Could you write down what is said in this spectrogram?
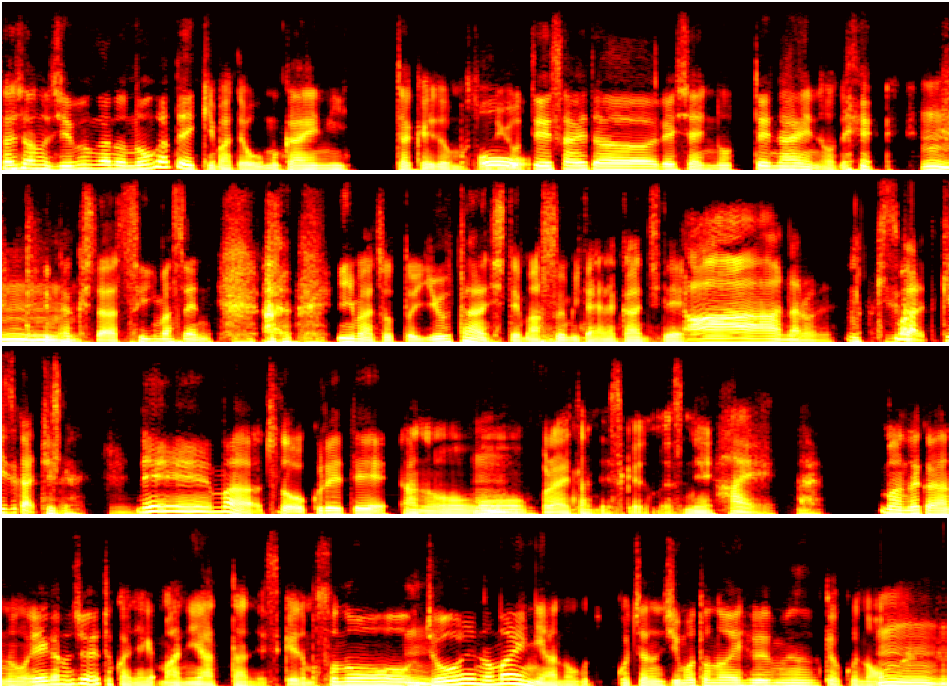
最初あの自分があの、野方駅までお迎えに行ったけれども、その予定された列車に乗ってないので、うんうん、うん。連絡したらすいません。今ちょっと U ターンしてますみたいな感じで。あー、なるほど。気づかれて、気づかれて。で、まあ、ちょっと遅れて、あのーうん来られたんですけれどもですね。はい。まあ、だからあの、映画の上映とかに間に合ったんですけれども、そのうん上映の前にあの、こちらの地元の FM 局のうんうんう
